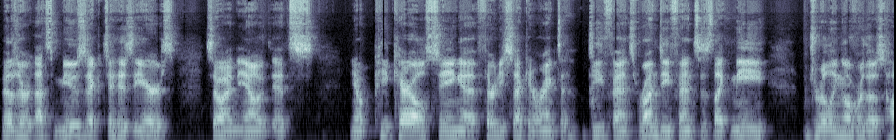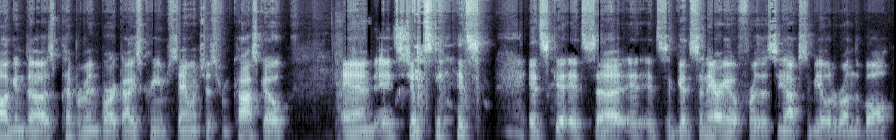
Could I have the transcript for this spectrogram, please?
those are that's music to his ears so, and you know, it's you know, Pete Carroll seeing a 32nd ranked defense, run defense is like me drilling over those Haagen Dazs peppermint bark ice cream sandwiches from Costco, and it's just it's it's it's uh, it's a good scenario for the Seahawks to be able to run the ball.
